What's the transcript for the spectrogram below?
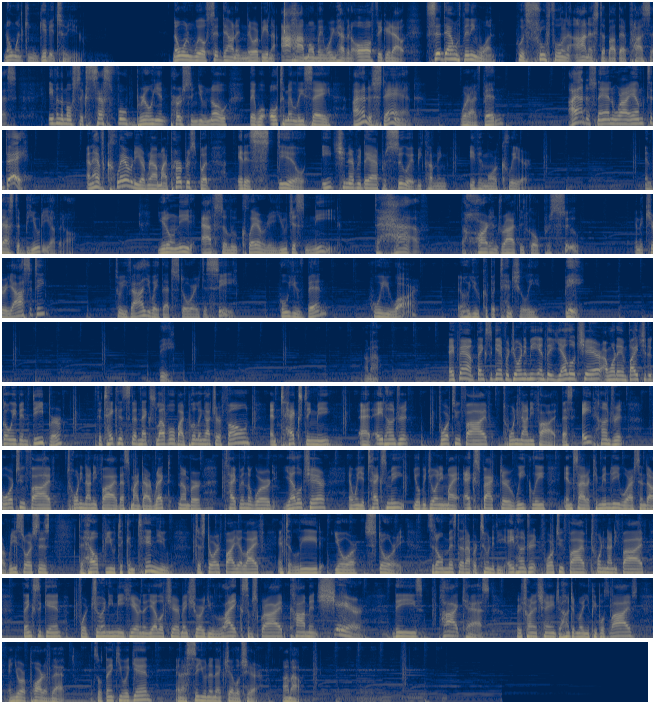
no one can give it to you. No one will sit down and there will be an aha moment where you have it all figured out. Sit down with anyone who is truthful and honest about that process. Even the most successful, brilliant person you know, they will ultimately say, I understand where I've been. I understand where I am today. And I have clarity around my purpose, but it is still each and every day I pursue it becoming even more clear. And that's the beauty of it all. You don't need absolute clarity. You just need to have the heart and drive to go pursue and the curiosity to evaluate that story to see who you've been, who you are, and who you could potentially be. Be. I'm out. Hey, fam, thanks again for joining me in the yellow chair. I want to invite you to go even deeper to take this to the next level by pulling out your phone and texting me at 800 425 2095. That's 800 425 2095. That's my direct number. Type in the word yellow chair. And when you text me, you'll be joining my X Factor weekly insider community where I send out resources to help you to continue to storyfy your life and to lead your story. So don't miss that opportunity. 800 425 2095. Thanks again for joining me here in the yellow chair. Make sure you like, subscribe, comment, share these podcasts. We're trying to change 100 million people's lives, and you're a part of that. So thank you again, and I see you in the next yellow chair. I'm out.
